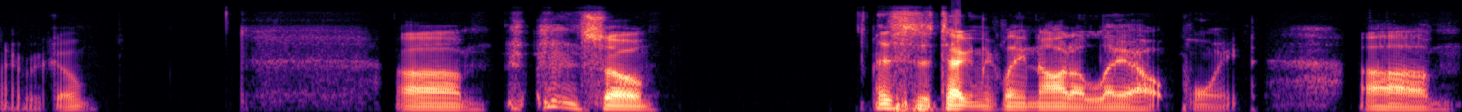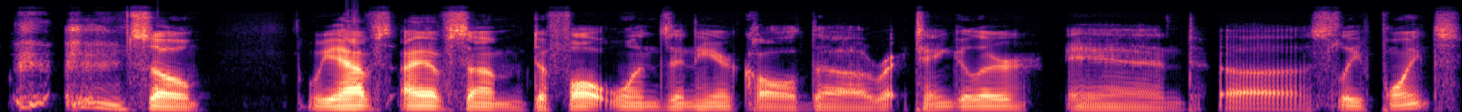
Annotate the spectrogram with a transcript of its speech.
There we go. Um, so this is technically not a layout point. Um, so we have I have some default ones in here called uh, rectangular and uh, sleeve points.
